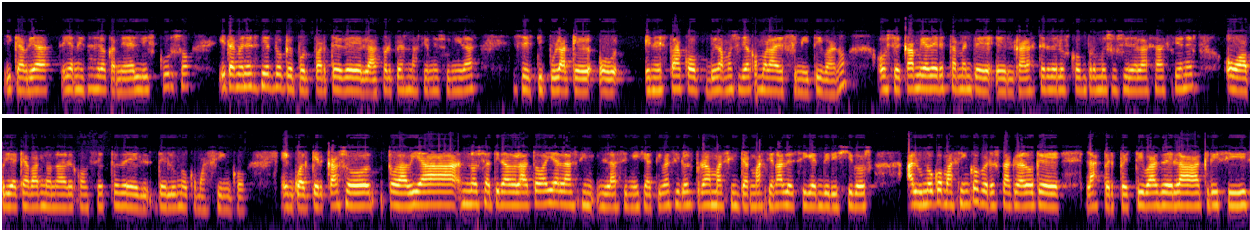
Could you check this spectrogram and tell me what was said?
y que habría ya necesario cambiar el discurso. Y también es cierto que por parte de las propias Naciones Unidas se estipula que o en esta COP, digamos, sería como la definitiva, ¿no? O se cambia directamente el carácter de los compromisos y de las acciones o habría que abandonar el concepto del, del 1,5. En cualquier caso, todavía no se ha tirado la toalla, las, las iniciativas y los programas internacionales siguen dirigidos al 1,5, pero está claro que las perspectivas de la crisis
